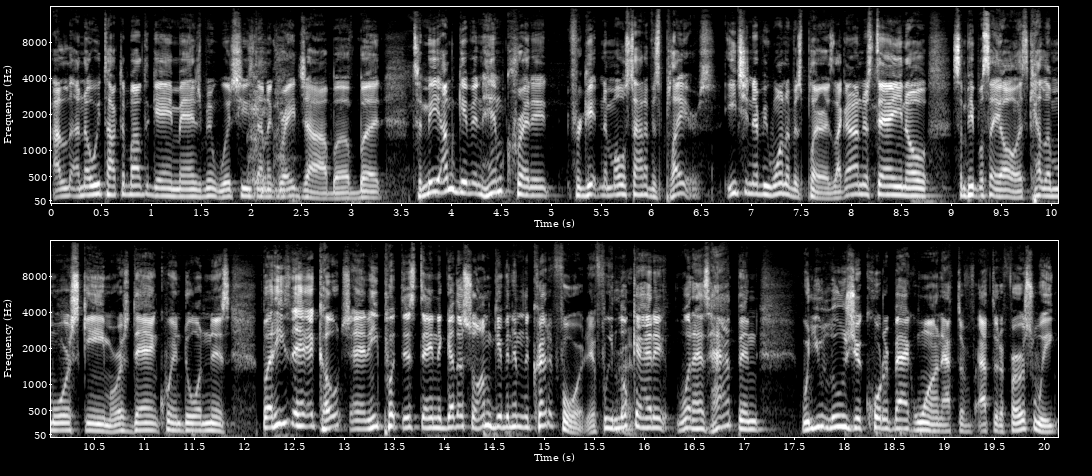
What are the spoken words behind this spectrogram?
I, I know we talked about the game management, which he's done a great job of, but to me, I'm giving him credit for getting the most out of his players, each and every one of his players. Like I understand, you know, some people say, "Oh, it's Kellen Moore's scheme or it's Dan Quinn doing this," but he's the head coach and he put this thing together, so I'm giving him the credit for it. If we look at it, what has happened when you lose your quarterback one after after the first week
